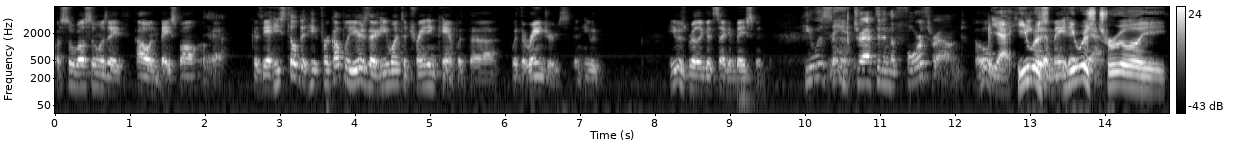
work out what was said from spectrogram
Russell Wilson was a oh in baseball. Okay, Yeah. because yeah, he still did. He, for a couple of years there, he went to training camp with the with the Rangers, and he would he was really good second baseman. He was Man. drafted in the fourth round. Oh Yeah, he, He was made he it, was yeah. truly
